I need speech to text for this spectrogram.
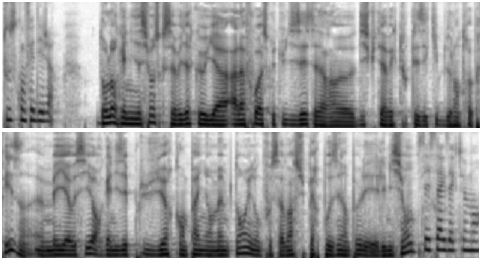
tout ce qu'on fait déjà. Dans l'organisation, est-ce que ça veut dire qu'il y a à la fois ce que tu disais, c'est-à-dire discuter avec toutes les équipes de l'entreprise, Mhm. mais il y a aussi organiser plusieurs campagnes en même temps et donc il faut savoir superposer un peu les, les missions. C'est ça exactement.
